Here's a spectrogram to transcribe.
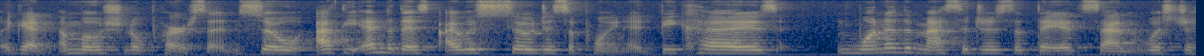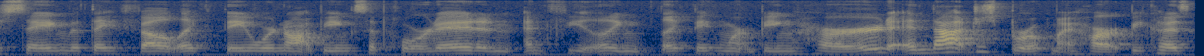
again emotional person. So at the end of this, I was so disappointed because one of the messages that they had sent was just saying that they felt like they were not being supported and, and feeling like they weren't being heard. And that just broke my heart because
